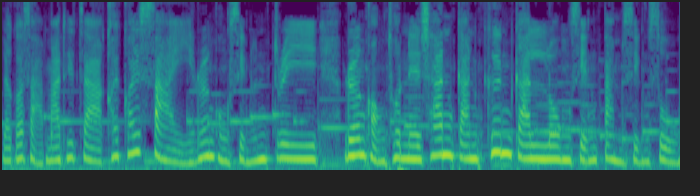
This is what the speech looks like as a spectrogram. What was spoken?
แล้วก็สามารถที่จะค่อยๆใส่เรื่องของเสียงดนตรี เรื่องของโทนเนชันการขึ้นการลงเสียงต่ำเสียงสูง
